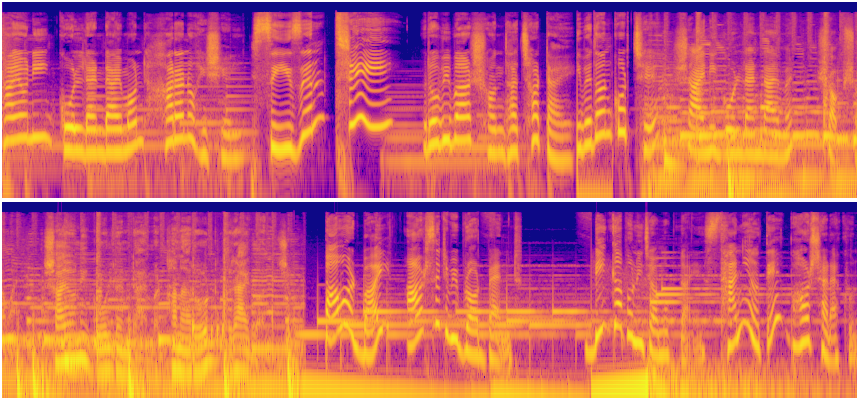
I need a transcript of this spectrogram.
সায়নী গোল্ডেন ডায়মন্ড হারানো হেসেল। Season three. রবিবার সন্ধ্যা ছটায় নিবেদন করছে শাইনি গোল্ড অ্যান্ড ডায়মন্ড সবসময় সায়নী গোল্ডেন ডায়মন্ড থানা road Raiganj. Powered by RCTV broadband. বিজ্ঞাপনী চমক নয় স্থানীয়তে ভরসা রাখুন।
